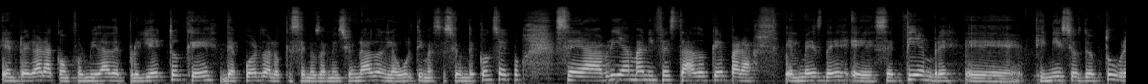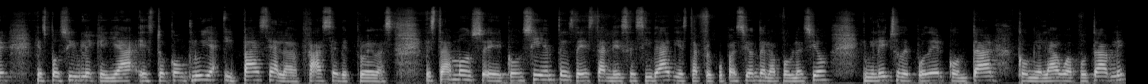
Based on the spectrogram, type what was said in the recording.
entregar a conformidad el proyecto que, de acuerdo a lo que se nos ha mencionado en la última sesión de Consejo, se habría manifestado que para el mes de septiembre, inicios de octubre, es posible que ya esto concluya y pase a la fase de pruebas. Estamos eh, conscientes de esta necesidad y esta preocupación de la población en el hecho de poder contar con el agua potable.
